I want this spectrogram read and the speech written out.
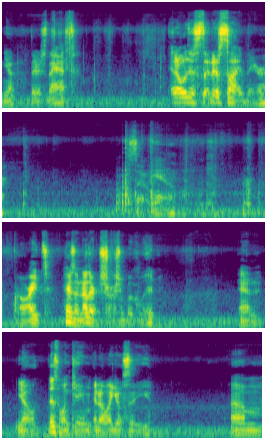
yep, there's that. And I'll just set it aside there. So, yeah. Alright, here's another instruction booklet. And, you know, this one came in a Lego City. Um...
